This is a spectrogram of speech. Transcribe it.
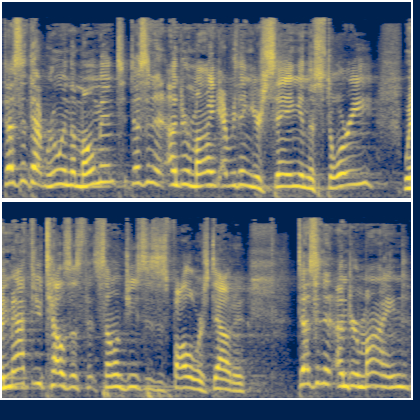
Doesn't that ruin the moment? Doesn't it undermine everything you're saying in the story? When Matthew tells us that some of Jesus' followers doubted, doesn't it undermine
